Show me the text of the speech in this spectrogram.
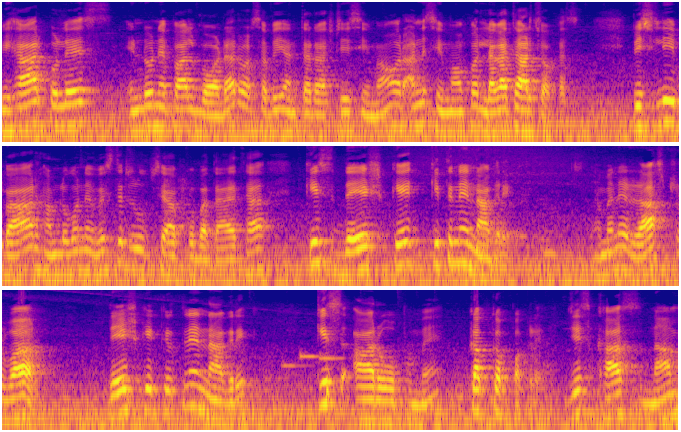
Bihar police Indo Nepal border और सभी अंतर्राष्ट्रीय सीमाओं और अन्य सीमाओं पर लगातार चौकस। पिछली बार हम लोगों ने विस्तृत रूप से आपको बताया था किस देश के कितने नागरिक, मैंने राष्ट्रवार देश के कितने नागरिक, किस आरोप में, कब कब पकड़े। जिस खास नाम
